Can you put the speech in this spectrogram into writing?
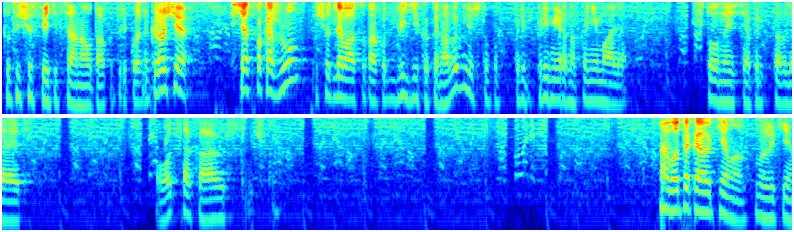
тут еще светится она вот так вот прикольно. Короче, сейчас покажу еще для вас вот так вот вблизи, как она выглядит, чтобы вы при- примерно понимали, что она из себя представляет. Вот такая вот штучка. Вот такая вот тема, мужики.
